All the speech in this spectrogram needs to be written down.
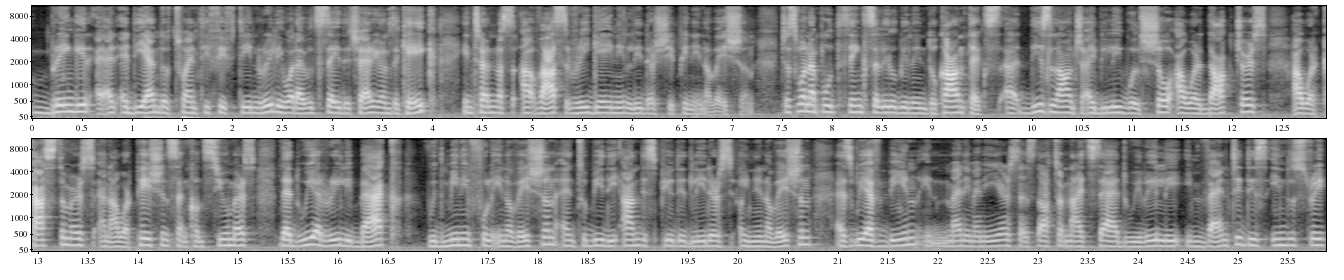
bringing at, at, the end of 2015, really what I would say the cherry on the cake in terms of us regaining leadership in innovation. Just want to put things a little bit into context. Uh, this launch, I believe, will show our doctors, our customers, and our patients and consumers that we are really back with meaningful innovation and to be the undisputed leaders in innovation as we have been in many many years. As dr knight said we really invented this industry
